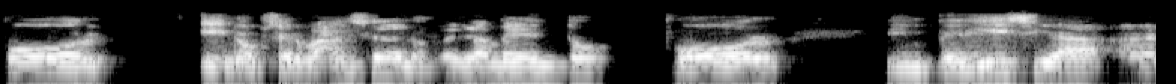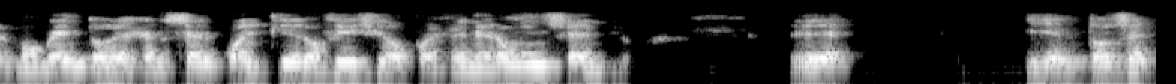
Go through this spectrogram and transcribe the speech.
por inobservancia de los reglamentos, por impericia al momento de ejercer cualquier oficio, pues genera un incendio. Eh, y entonces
